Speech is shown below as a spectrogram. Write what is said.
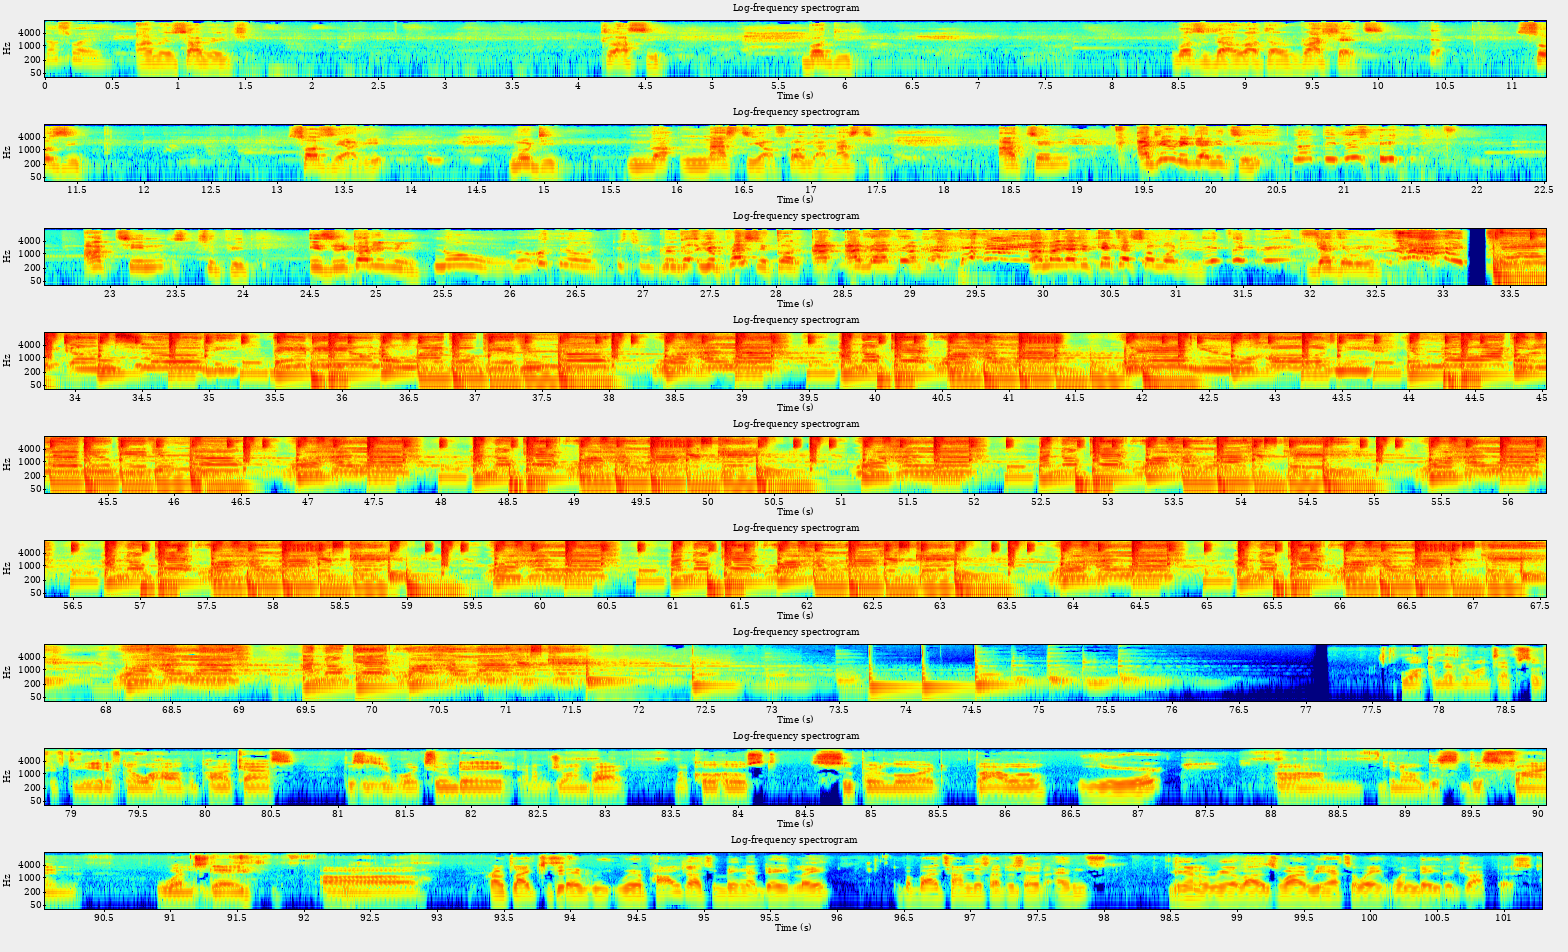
That's why. I'm a savage. Classy. Buggy. What is that? Rat, Ratchet. Yeah. Sozy. Sozy, Abi. Moody. Na- nasty. Of course, you are nasty. Acting. I didn't read anything. No, Nothing. Just read it. Acting stupid. Is recording me. No, no, no. It's a You great. go- You press record. I, I'm, I'm, an educated somebody. It's a great. Get away. Take 'em slowly, baby. To episode 58 of Know How the podcast. This is your boy Tunde, and I'm joined by my co-host Super Lord Bao. Yeah. Um, you know this this fine Wednesday. Uh, I would like to say we, we apologize for being a day late, but by the time this episode ends, you're going to realize why we had to wait one day to drop this.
